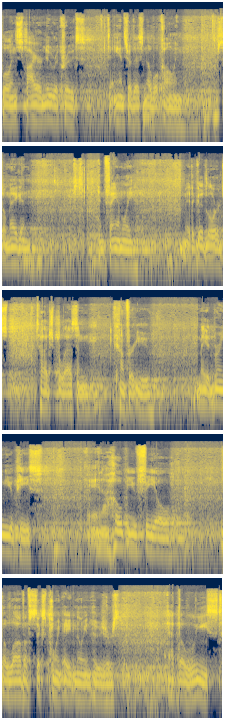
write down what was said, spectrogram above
will inspire new recruits to answer this noble calling. So, Megan and family, may the good Lord's touch bless and comfort you. May it bring you peace. And I hope you feel the love of 6.8 million Hoosiers at the least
